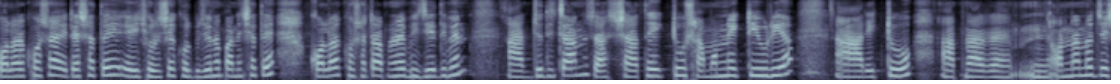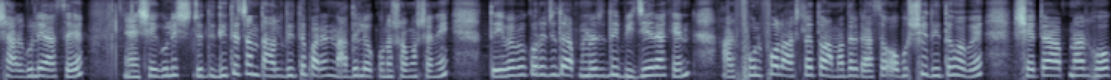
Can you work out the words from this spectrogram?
কলার খোসা, এটার সাথে এই সরিষা খোল ভিজানো পানির সাথে কলার খোসাটা আপনারা ভিজিয়ে দিবেন। আর যদি চান, সাথে একটু সামান্য একটি ইউরিয়া আর একটু আপনার অন্যান্য যে সারগুলি আছে সেগুলি যদি দিতে চান তাহলে দিতে পারেন, না দিলেও কোনো সমস্যা নেই। তো এইভাবে করে যদি আপনারা যদি ভিজিয়ে রাখেন, আর ফুল ফল আসলে তো আমাদের গাছে অবশ্যই দিতে হবে, সেটা আপনার হোক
